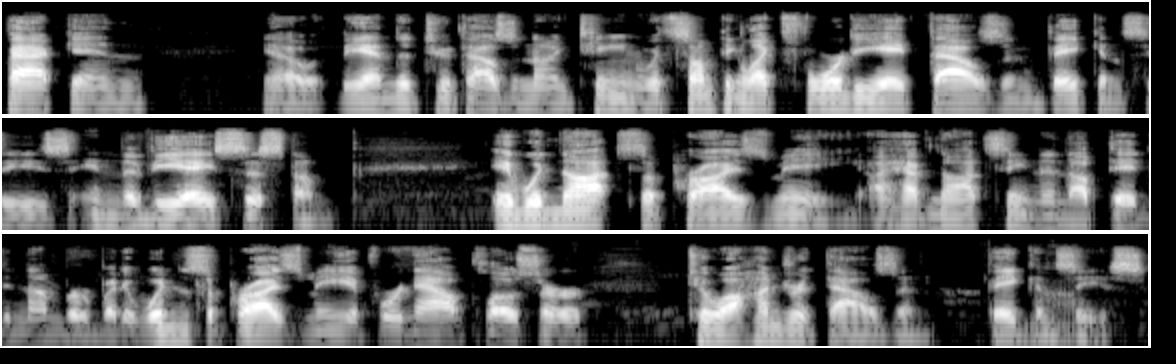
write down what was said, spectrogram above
back in, you know, the end of 2019 with something like 48,000 vacancies in the VA system. It would not surprise me. I have not seen an updated number, but it wouldn't surprise me if we're now closer to 100,000 vacancies.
